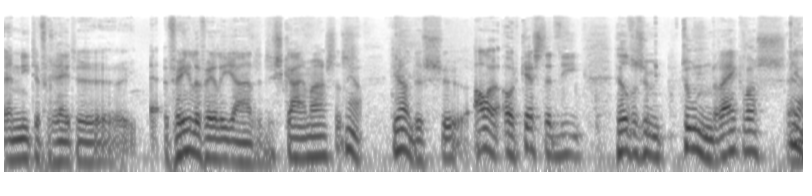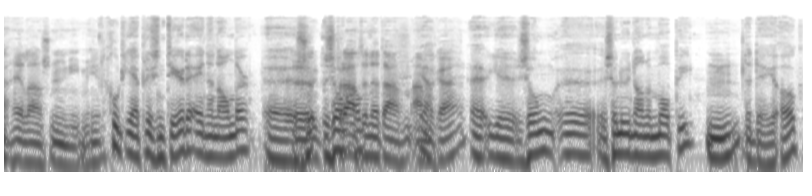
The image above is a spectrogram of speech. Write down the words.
en niet te vergeten vele, vele jaren de Skymasters. Ja. Ja, dus uh, alle orkesten die Hilversum toen rijk was... en ja. helaas nu niet meer. Goed, jij presenteerde een en ander. Uh, uh, we praten het aan, aan ja, elkaar. je zong zo nu en dan een moppie. Mm. Dat deed je ook.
